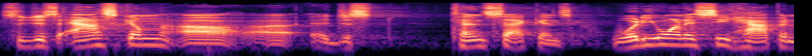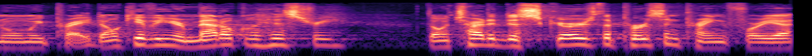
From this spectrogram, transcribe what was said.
So just ask him, uh, uh, just 10 seconds, what do you want to see happen when we pray? Don't give him your medical history. Don't try to discourage the person praying for you.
